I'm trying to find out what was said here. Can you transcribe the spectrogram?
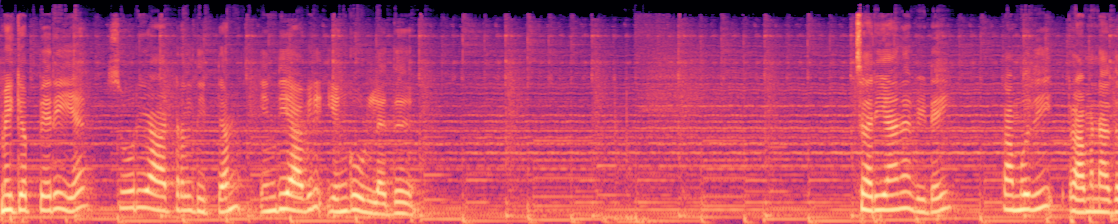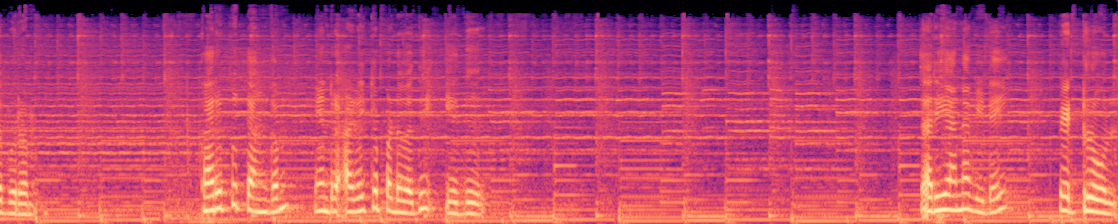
மிகப்பெரிய சூரிய ஆற்றல் திட்டம் இந்தியாவில் எங்கு உள்ளது? சரியான விடை கமுதி ராமநாதபுரம். கருப்பு தங்கம் என்று அழைக்கப்படுவது எது? சரியான விடை பெட்ரோல்.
